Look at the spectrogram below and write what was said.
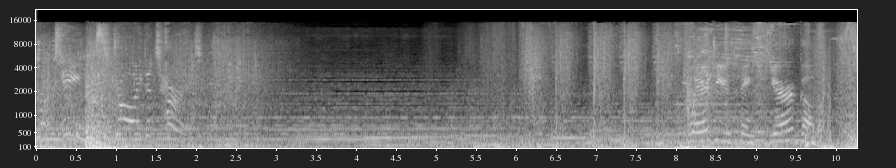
Your team destroyed a turret. Where do you think you're going?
